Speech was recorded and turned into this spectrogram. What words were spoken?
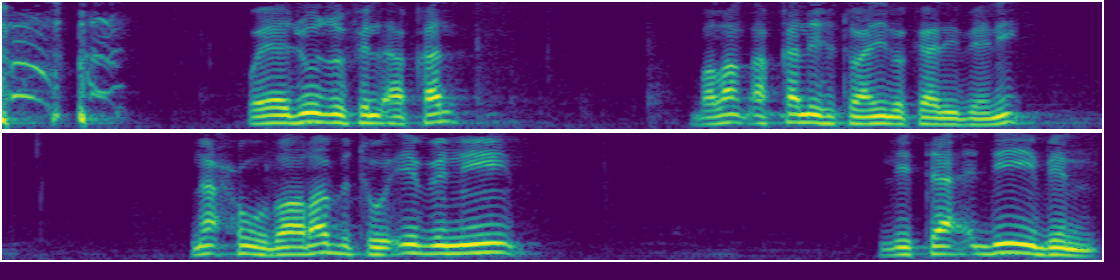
ويجوز في الأقل بلام أقل تواني بكاري بيني نحو ضربت ابني لتأديب.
